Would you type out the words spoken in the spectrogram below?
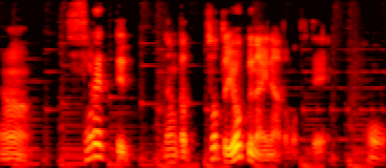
うん。それって、なんかちょっと良くないなと思ってて。ほ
